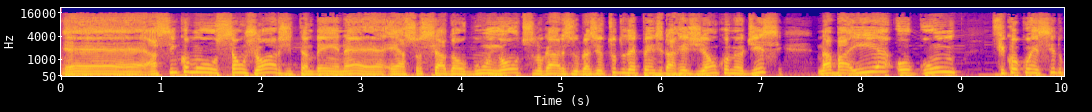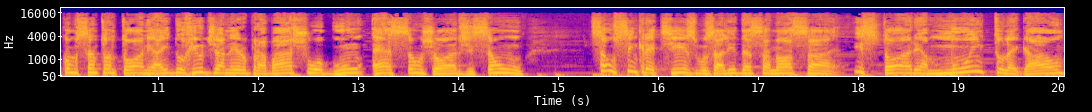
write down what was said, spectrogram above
É, assim como São Jorge também, né, é, é associado a Ogum em outros lugares do Brasil. Tudo depende da região, como eu disse. Na Bahia, Ogum ficou conhecido como Santo Antônio. Aí do Rio de Janeiro para baixo, Ogum é São Jorge. São são os sincretismos ali dessa nossa história muito legal.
